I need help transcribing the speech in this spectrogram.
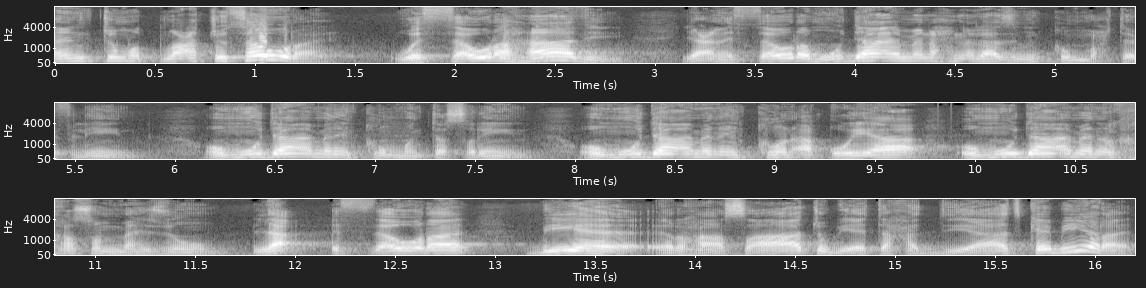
أنتم طلعتوا ثورة والثورة هذه يعني الثورة مو دائما إحنا لازم نكون محتفلين. ومو دائما نكون منتصرين ومو دائما نكون أقوياء ومو دائما الخصم مهزوم. لا الثورة بيها إرهاصات وبيها تحديات كبيرة.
